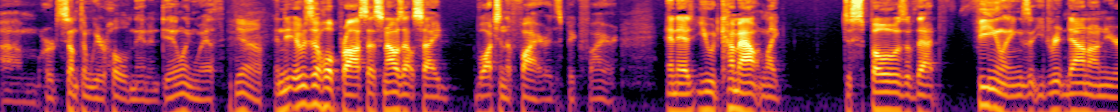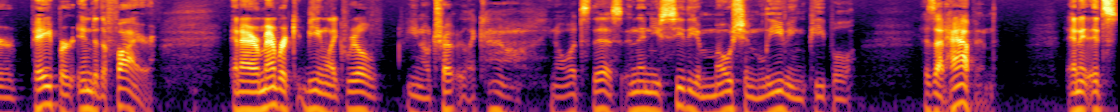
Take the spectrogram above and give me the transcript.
um, or something we were holding in and dealing with. Yeah. and it was a whole process. And I was outside watching the fire, this big fire, and as you would come out and like dispose of that feelings that you'd written down on your paper into the fire. And I remember being like real, you know, tre- like, oh, you know, what's this? And then you see the emotion leaving people as that happened. And it, it's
